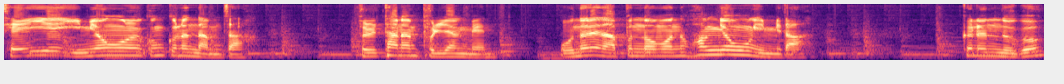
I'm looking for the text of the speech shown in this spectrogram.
제2의 이명웅을 꿈꾸는 남자 불타는 불량맨 오늘의 나쁜 놈은 황영웅입니다. 그는 누구?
